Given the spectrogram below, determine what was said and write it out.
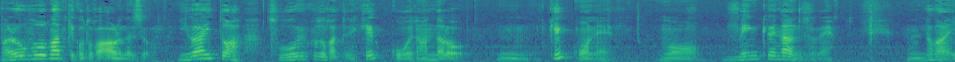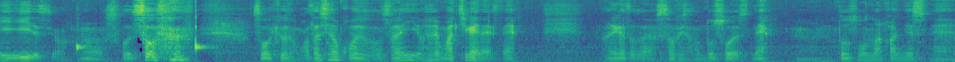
なるほどなってことがあるんですよ。意外と、あ、そういうことかってね、結構なんだろう、うん、結構ね、もう、勉強になるんですよね。うん、だからいい、いいですよ。うん、そうです、そう、そう、今日私の声で。それ、それ間違いないですね。ありがとうございます。ソフィーさん、本当そうですね。うん、本当そんな感じですね。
